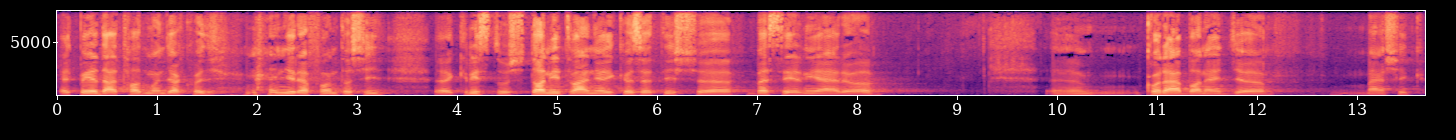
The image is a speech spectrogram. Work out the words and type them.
egy példát hadd mondjak, hogy mennyire fontos így Krisztus tanítványai között is beszélni erről. Korábban egy másik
